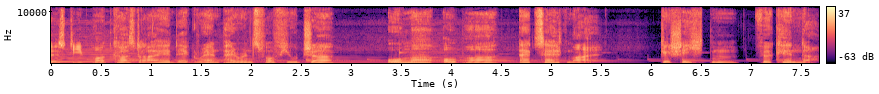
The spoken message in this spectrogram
ist die Podcast-Reihe der Grandparents for Future Oma, Opa, erzählt mal. Geschichten für Kinder.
